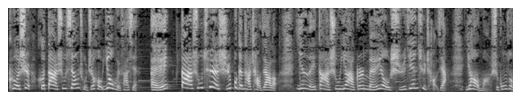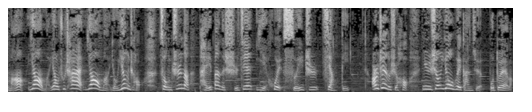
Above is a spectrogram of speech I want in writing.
可是和大叔相处之后，又会发现，哎，大叔确实不跟他吵架了，因为大叔压根儿没有时间去吵架，要么是工作忙，要么要出差，要么有应酬，总之呢，陪伴的时间也会随之降低。而这个时候，女生又会感觉不对了，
